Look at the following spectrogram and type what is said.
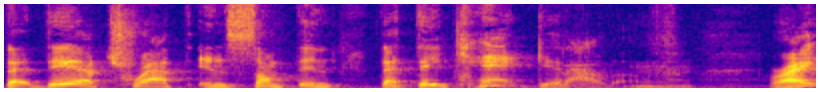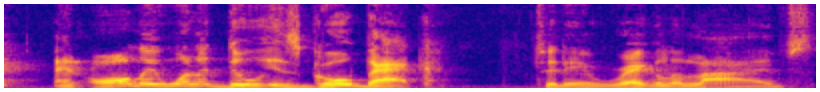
that they are trapped in something that they can't get out of. Right? And all they want to do is go back to their regular lives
